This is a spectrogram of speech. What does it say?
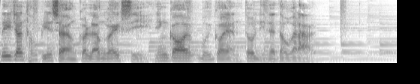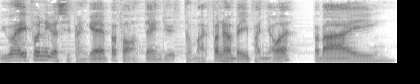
呢張圖片上嗰兩個 X，應該每個人都連得到㗎喇。如果喜歡呢個視頻嘅，不妨訂閱同埋分享俾朋友啊！拜拜。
